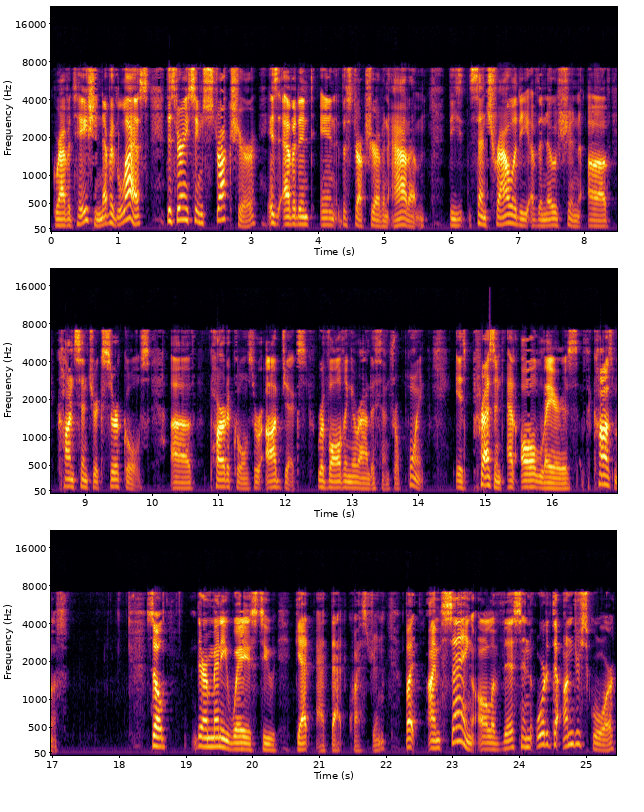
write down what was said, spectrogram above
gravitation. Nevertheless, this very same structure is evident in the structure of an atom. The centrality of the notion of concentric circles, of particles or objects revolving around a central point, is present at all layers of the cosmos. So, there are many ways to get at that question, but I'm saying all of this in order to underscore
